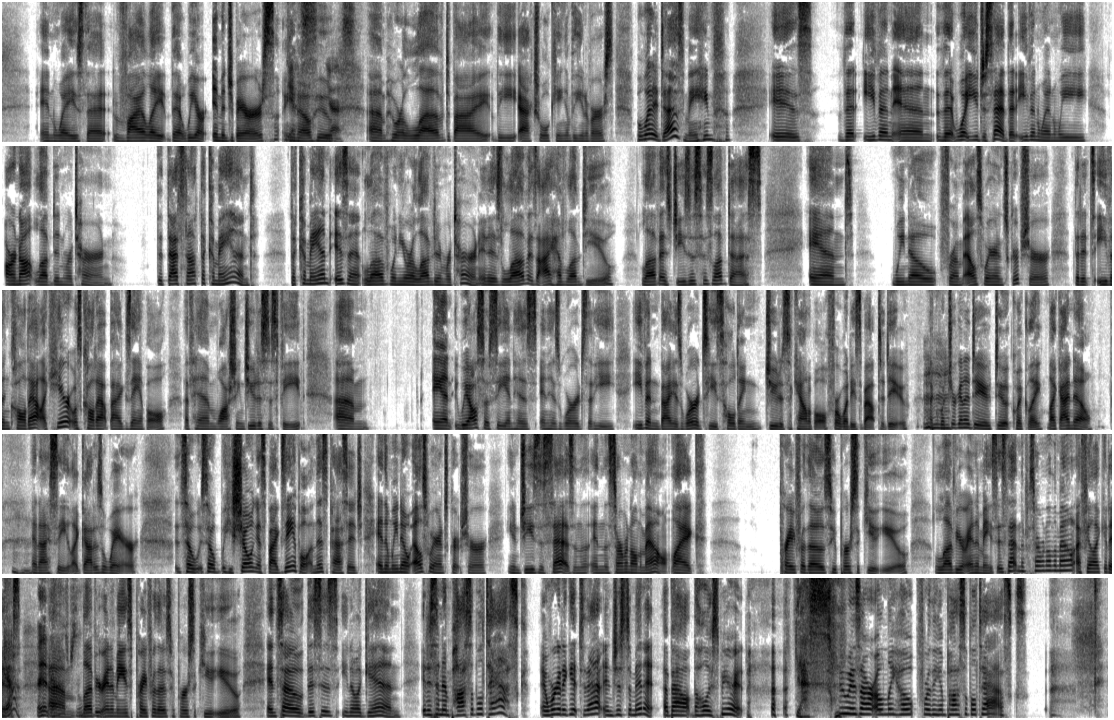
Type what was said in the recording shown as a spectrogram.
in ways that violate that we are image bearers you Yes, know who yes. um, who are loved by the actual king of the universe. But what it does mean is that even in that what you just said that even when we are not loved in return that that's not the command. The command isn't love when you are loved in return. It is love as i have loved you love as jesus has loved us and we know from elsewhere in scripture that it's even called out like here it was called out by example of him washing judas's feet um, and we also see in his in his words that he even by his words he's holding Judas accountable for what he's about to do. Like what you're going to do, do it quickly. Like I know and I see like God is aware. So so he's showing us by example in this passage and then we know elsewhere in scripture, you know Jesus says in the in the Sermon on the Mount like pray for those who persecute you. Love your enemies. Is that in the Sermon on the Mount? I feel like it is. Yeah, it- um, love your enemies, pray for those who persecute you. And so this is, you know, again, it is an impossible task. And we're going to get to that in just a minute about the Holy Spirit, Yes. who is our only hope for the impossible tasks.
